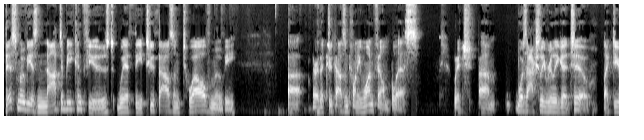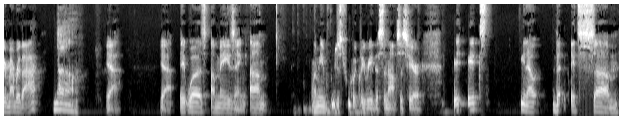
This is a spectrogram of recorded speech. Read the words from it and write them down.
this movie is not to be confused with the 2012 movie uh, or the 2021 film Bliss, which um, was actually really good too. Like, do you remember that? No. Yeah. Yeah. It was amazing. Um, let me just quickly read the synopsis here. It, it's, you know, the, it's um,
